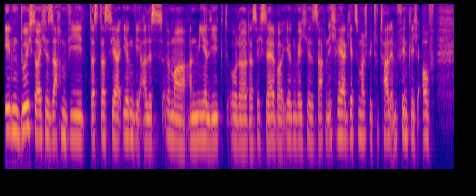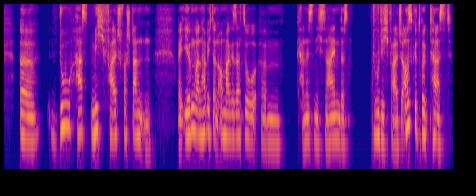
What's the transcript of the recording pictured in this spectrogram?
Eben durch solche Sachen wie, dass das ja irgendwie alles immer an mir liegt oder dass ich selber irgendwelche Sachen, ich reagiere zum Beispiel total empfindlich auf, äh, du hast mich falsch verstanden. Weil irgendwann habe ich dann auch mal gesagt, so, ähm, kann es nicht sein, dass du dich falsch ausgedrückt hast.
